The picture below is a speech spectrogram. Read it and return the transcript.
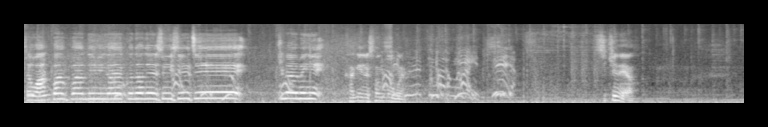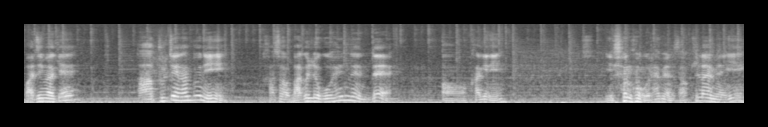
자. 왕밤빠님이 과연 끊어낼 수 있을지 성공을 블루팀 성물 각인 시작. 시키네요 마지막에 아 불때는 한 분이 가서 막으려고 했는데 어 각인이 이 성공을 하면서 킬러혈맹이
